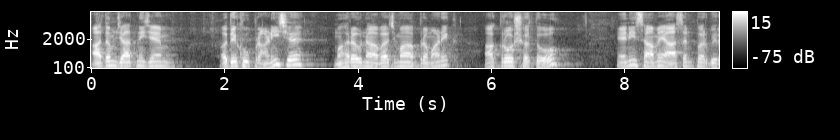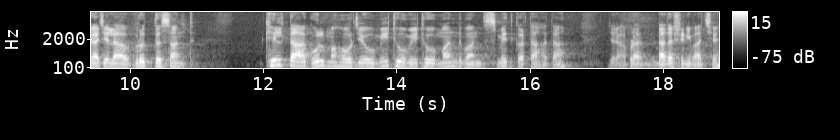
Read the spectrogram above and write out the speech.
આદમ જાતની જેમ અદેખું પ્રાણી છે. મહારવના અવાજમાં પ્રમાણિક આક્રોશ હતો. એની સામે આસન પર બિરાજેલા વૃદ્ધ સંત ખીલતા ગુલમહોર જેવું મીઠું મીઠું મંદ મંદ સ્મિત કરતા હતા. જરા આપણા દાદાશ્રીની વાત છે.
